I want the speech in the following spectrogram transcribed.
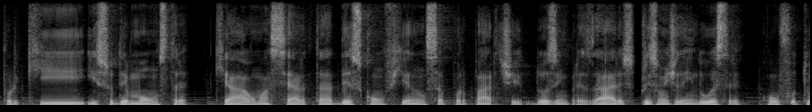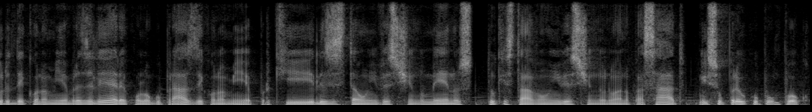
porque isso demonstra que há uma certa desconfiança por parte dos empresários, principalmente da indústria, com o futuro da economia brasileira, com o longo prazo da economia, porque eles estão investindo menos do que estavam investindo no ano passado. Isso preocupa um pouco.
